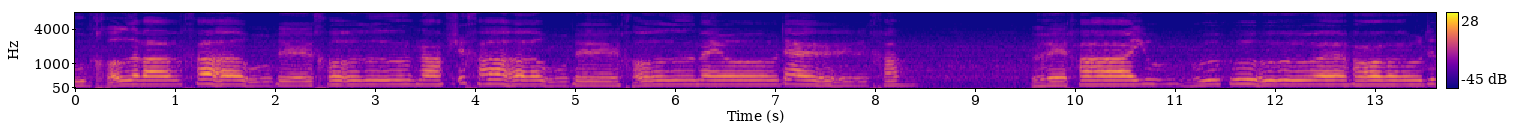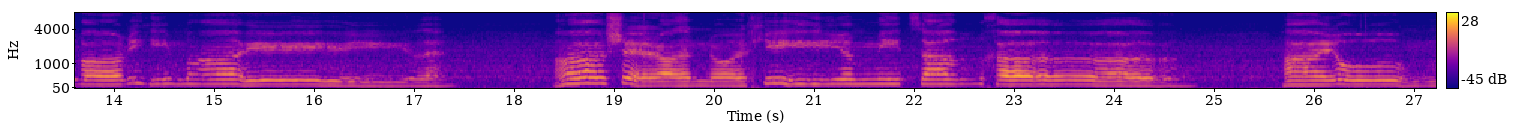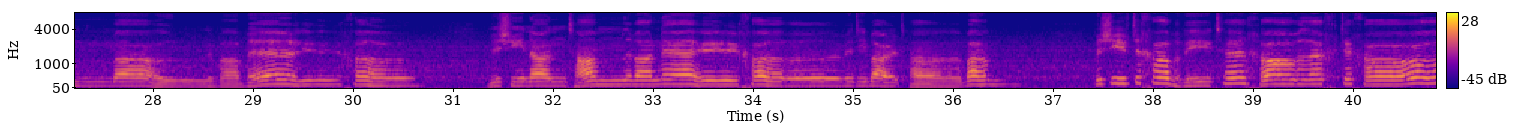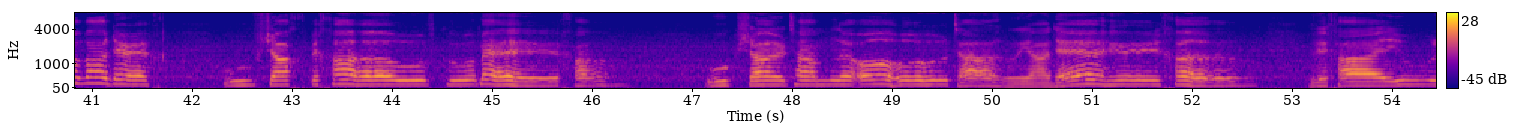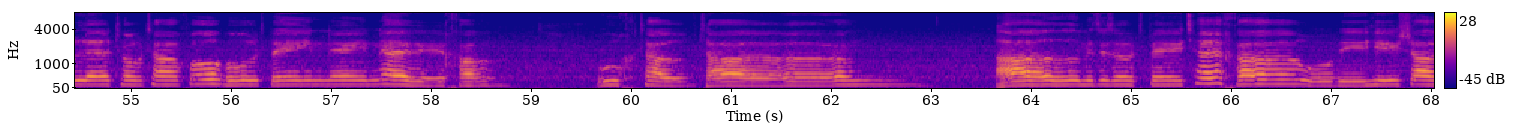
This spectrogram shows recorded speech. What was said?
ובכל לבבך ובכל נפשך ובכל מאודיך וחיו הדברים האלה אשר אנוכי מצווך היום על לבביך ושיננתם לבניך ודיברת בם בשבתך בביתך ולכתך בדרך ובשכבך ובקומך וקשרתם לאות על ידיך וחיו לטוטפות בין עיניך וכתבתם על מזוזות ביתך ובישעריך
